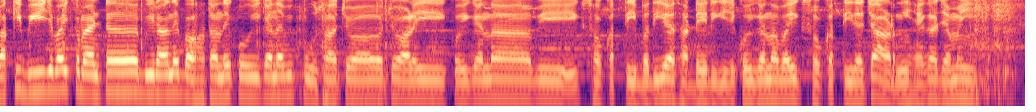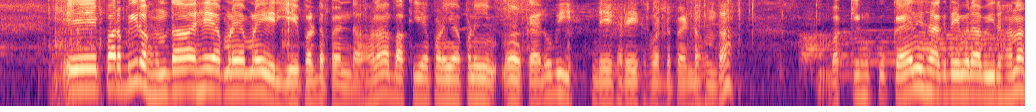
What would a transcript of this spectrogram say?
ਬਾਕੀ ਬੀਜ ਬਾਈ ਕਮੈਂਟ ਵੀਰਾਂ ਦੇ ਬਹੁਤ ਆਉਂਦੇ ਕੋਈ ਕਹਿੰਦਾ ਵੀ ਪੂਸਾ 44 ਕੋਈ ਕਹਿੰਦਾ ਵੀ 131 ਵਧੀਆ ਸਾਡੇ ਏਰੀਏ 'ਚ ਕੋਈ ਕਹਿੰਦਾ ਬਾਈ 131 ਦਾ ਝਾੜ ਨਹੀਂ ਹੈਗਾ ਜਮਾਂ ਹੀ। ਇਹ ਪਰ ਵੀਰ ਹੁੰਦਾ ਇਹ ਆਪਣੇ ਆਪਣੇ ਏਰੀਏ ਪਰ ਡਿਪੈਂਡ ਆ ਹਨਾ? ਬਾਕੀ ਆਪਣੀ ਆਪਣੀ ਕਹਿ ਲਓ ਵੀ ਦੇਖ ਰੇਖ ਪਰ ਡਿਪੈਂਡ ਹੁੰਦਾ। ਬਾਕੀ ਹੁਣ ਕੋਈ ਕਹਿ ਨਹੀਂ ਸਕਦੇ ਮੇਰਾ ਵੀਰ ਹਨਾ?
